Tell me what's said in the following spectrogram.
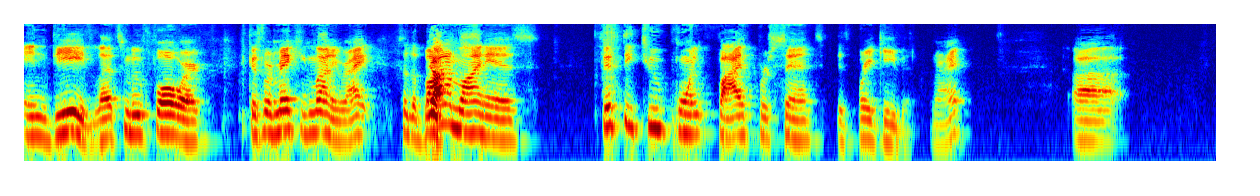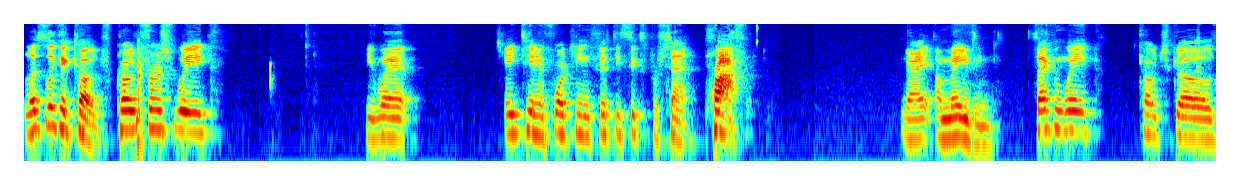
indeed. Let's move forward because we're making money, right? So the Yeah. bottom line is 52.5% is break even, right? Uh, let's look at coach. Coach first week, he went 18 and 14, 56% profit. Right? Amazing. Second week, coach goes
